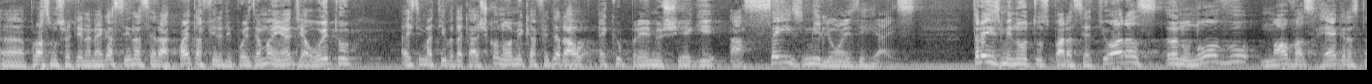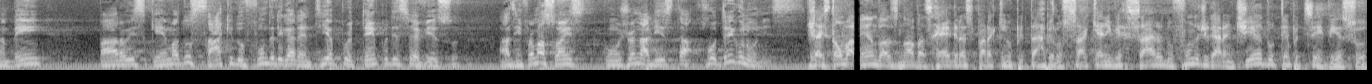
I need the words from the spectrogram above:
Uh, próximo sorteio na Mega Sena será quarta-feira depois de amanhã, dia 8. A estimativa da Caixa Econômica Federal é que o prêmio chegue a 6 milhões de reais. Três minutos para sete horas, ano novo, novas regras também para o esquema do saque do Fundo de Garantia por tempo de serviço. As informações com o jornalista Rodrigo Nunes. Já estão valendo as novas regras para quem optar pelo saque aniversário do Fundo de Garantia do Tempo de Serviço.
